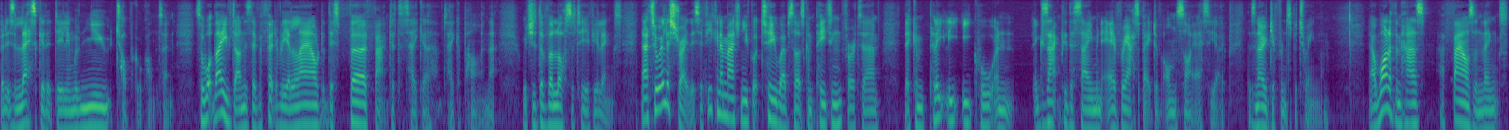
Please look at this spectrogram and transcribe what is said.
but it's less good at dealing with new topical content. So what they've done is they've effectively allowed this third factor to take a take a part in that, which is the velocity of your links. Now to illustrate this, if you can imagine you've got two websites competing for a term, they're completely equal and exactly the same in every aspect of on-site SEO. There's no difference between them. Now one of them has a thousand links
